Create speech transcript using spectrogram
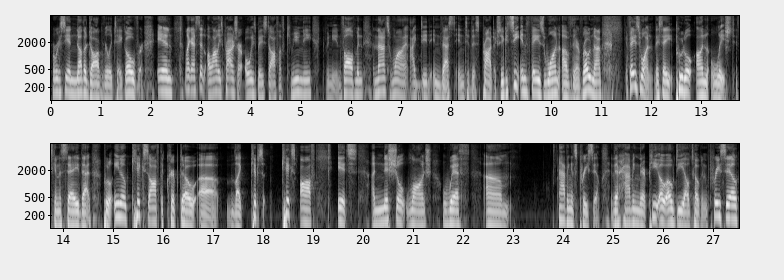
where we're going to see another dog really take over. And like I said, a lot of these products are always based off of community, community involvement, and that's why I did invest into this project. So you can see in phase one of their roadmap, phase one, they say Poodle Unleashed. It's going to say that Poodl Inu kicks off the crypto, uh, like kicks kicks off its initial launch with um, having its pre-sale. They're having their POODL token pre-sale,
